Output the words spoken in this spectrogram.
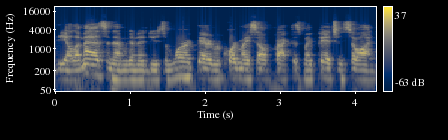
the LMS and I'm going to do some work there and record myself, practice my pitch, and so on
